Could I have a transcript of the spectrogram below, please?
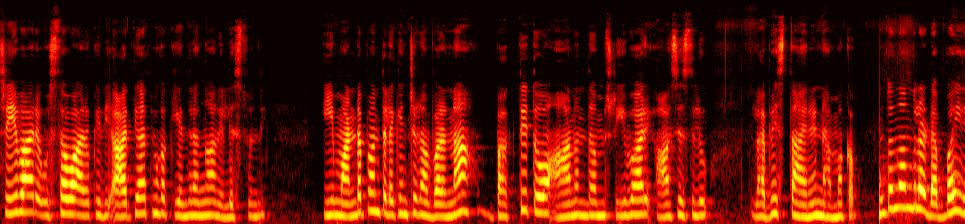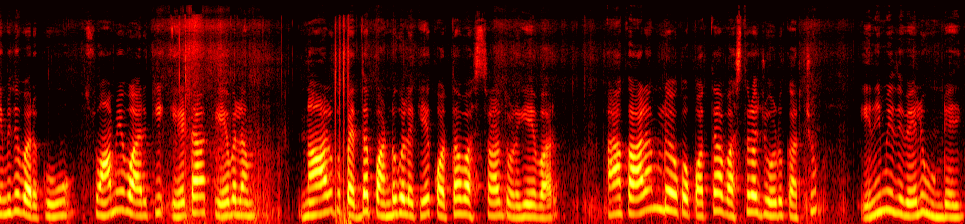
శ్రీవారి ఉత్సవాలకు ఇది ఆధ్యాత్మిక కేంద్రంగా నిలుస్తుంది. ఈ మండపం తిలకించడం వలన భక్తితో ఆనందం శ్రీవారి ఆశీస్సులు లభిస్తాయని నమ్మకం. పంతొమ్మిది వందల డెబ్బై ఎనిమిది వరకు స్వామివారికి ఏటా కేవలం నాలుగు పెద్ద పండుగలకే కొత్త వస్త్రాలు తొడిగేవారు. ఆ కాలంలో ఒక కొత్త వస్త్ర జోడు ఖర్చు ఎనిమిది వేలు ఉండేది.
